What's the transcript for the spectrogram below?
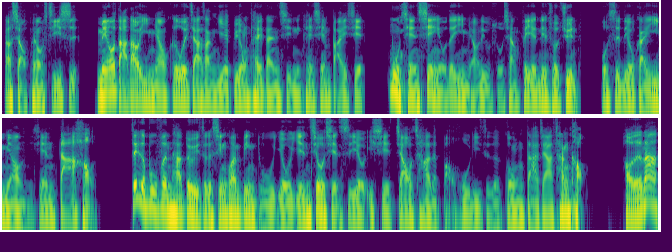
那小朋友即使没有打到疫苗，各位家长也不用太担心，你可以先把一些目前现有的疫苗，例如说像肺炎链球菌或是流感疫苗，你先打好。这个部分它对于这个新冠病毒有研究显示有一些交叉的保护力，这个供大家参考。好的，那。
